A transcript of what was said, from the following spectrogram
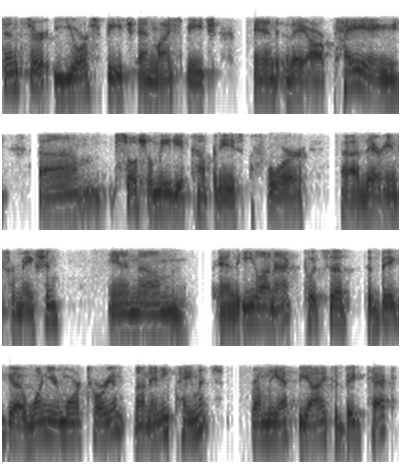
censor your speech and my speech, and they are paying um, social media companies for uh, their information. And um, and the Elon Act puts a the big uh, one year moratorium on any payments from the FBI to big tech,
